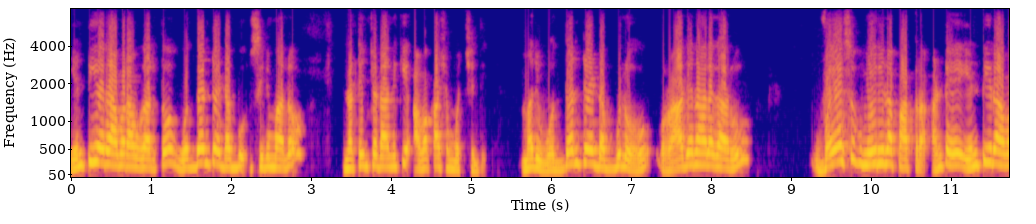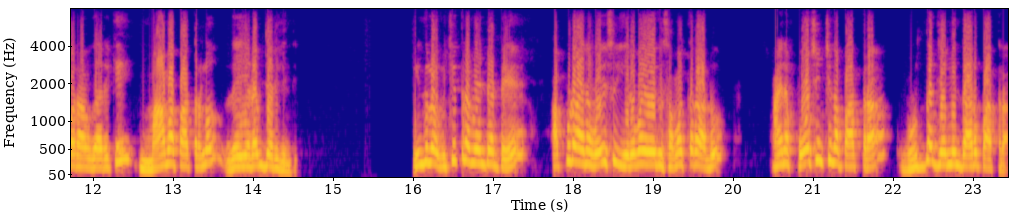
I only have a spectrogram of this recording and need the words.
ఎన్టీఆర్ రామారావు గారితో వద్దంటే డబ్బు సినిమాలో నటించడానికి అవకాశం వచ్చింది. మరి వద్దంటే డబ్బులో రాజనాల గారు వయసుకు మీరిన పాత్ర అంటే ఎన్టీ రామారావు గారికి మామ పాత్రలో వేయడం జరిగింది. ఇందులో విచిత్రం ఏంటంటే అప్పుడు ఆయన వయసు ఇరవై ఐదు సంవత్సరాలు ఆయన పోషించిన పాత్ర వృద్ధ జమీందారు పాత్ర.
